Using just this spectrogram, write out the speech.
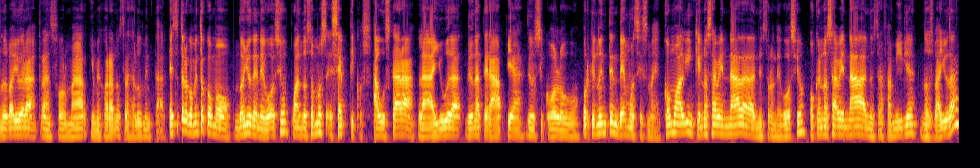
nos va a ayudar a transformar y mejorar nuestra salud mental. Esto te lo comento como dueño de negocio cuando somos escépticos a buscar a la ayuda de una terapia, de un psicólogo, porque no entendemos, Ismael, cómo alguien que no sabe nada de nuestro negocio o que no sabe nada de nuestra familia nos va a ayudar.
